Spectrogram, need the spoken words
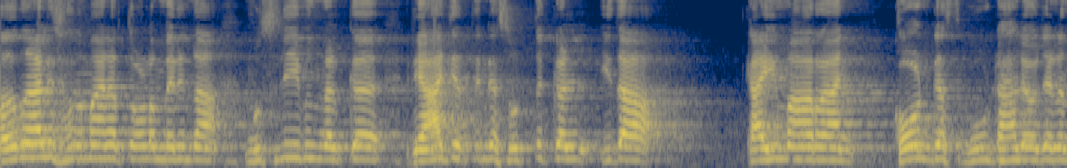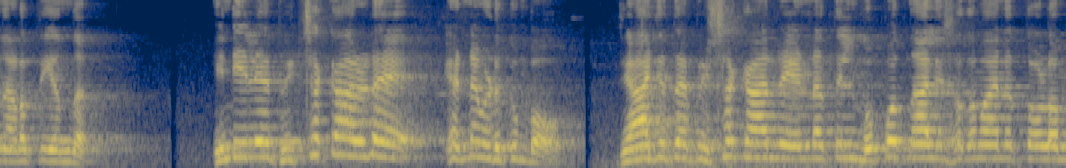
പതിനാല് ശതമാനത്തോളം വരുന്ന മുസ്ലിമുകൾക്ക് രാജ്യത്തിന്റെ സ്വത്തുക്കൾ ഇതാ കൈമാറാൻ കോൺഗ്രസ് ഗൂഢാലോചന നടത്തിയെന്ന്. ഇന്ത്യയിലെ ഭിക്ഷക്കാരുടെ എണ്ണം എടുക്കുമ്പോൾ രാജ്യത്തെ ഭിക്ഷക്കാരുടെ എണ്ണത്തിൽ മുപ്പത്തിനാല് ശതമാനത്തോളം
